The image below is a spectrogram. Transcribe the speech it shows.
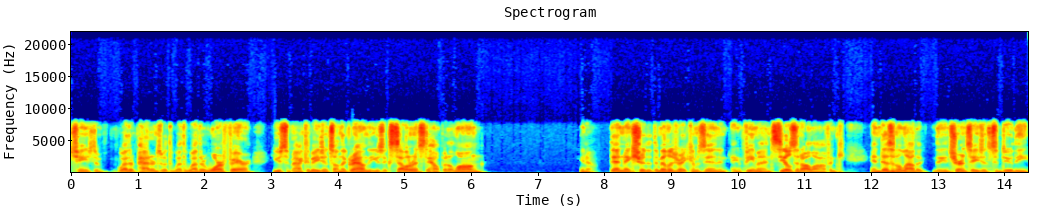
change the weather patterns with, with weather warfare, use some active agents on the ground that use accelerants to help it along. You know, then make sure that the military comes in and, and FEMA and seals it all off and and doesn't allow the, the insurance agents to do the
